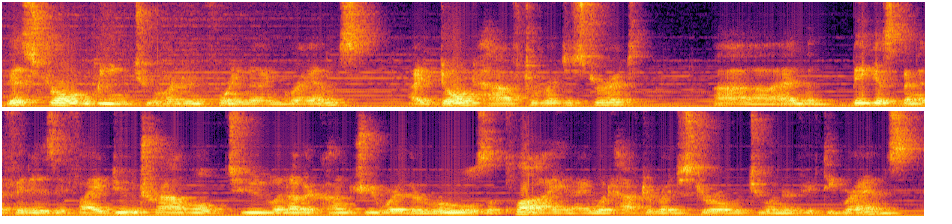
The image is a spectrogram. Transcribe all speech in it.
This drone being 249 grams, I don't have to register it. Uh, and the biggest benefit is if I do travel to another country where the rules apply and I would have to register over 250 grams,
